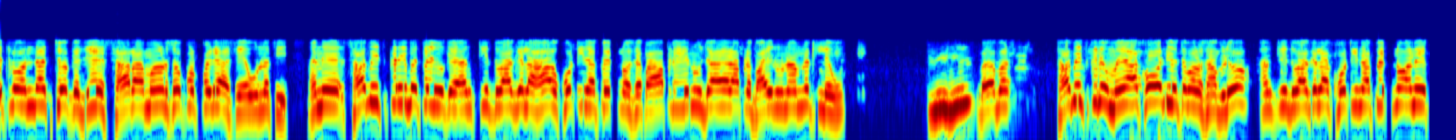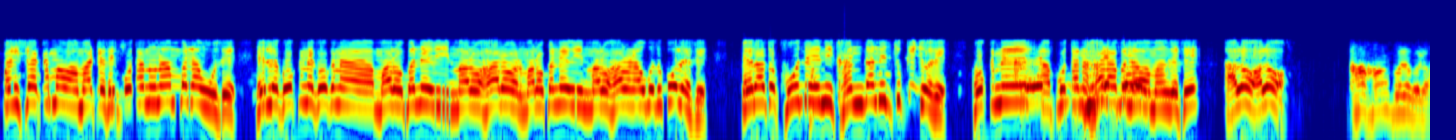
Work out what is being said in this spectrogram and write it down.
એટલો અંદાજ થયો કે જે સારા માણસો પણ પડ્યા છે એવું નથી. અને સાબિત કરી બતાવ્યું કે અંકિત વાઘેલા હાવ ખોટીના પેટનો છે પણ આપણે એનું જાહેર આપણે ભાઈનું નામ નથી લેવું. બરાબર? સાબિત કર્યું? મેં આખો ઓડિયો તમારો સાંભળ્યો. અંકિત વાઘેલા ખોટીના પેટનો અને પૈસા કમાવા માટે થઈ પોતાનું નામ બનાવવું છે. એટલે કોકને કોકના મારો બનેવી મારો હારો મારો બનેવી મારો હારો આવું બધું બોલે છે. પહેલા તો ખુદ એની ખાનદાની જ ચૂકી ગયો છે. કોકને પોતાના હારા બનાવવા માંગે છે. હાલો હાલો. હા હા બોલો બોલો.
